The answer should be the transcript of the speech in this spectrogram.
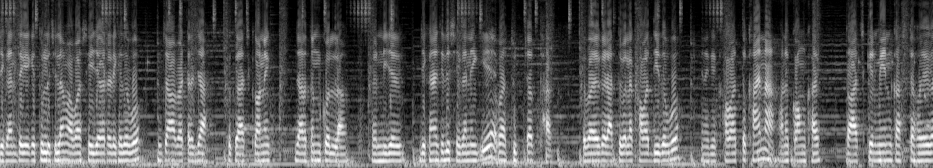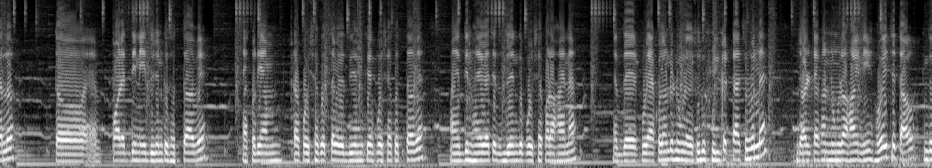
যেখান থেকে একে তুলেছিলাম, আবার সেই জায়গাটা রেখে দেবো। যা ব্যাটা যা। তোকে আজকে অনেক জ্বালাতন করলাম। নিজের যেখানে ছিলি সেখানে গিয়ে এবার চুপচাপ থাক। এবার একে রাত্রেবেলা খাবার দিয়ে দেবো। এনেকে খাবার তো খায় না, অনেক কম খায়। তো আজকের মেন কাজটা হয়ে গেল। তো পরের দিন এই দুজনকে ধরতে হবে। অ্যাকোরিয়ামটা পরিষ্কার করতে হবে দুজনকে পরিষ্কার করতে হবে। অনেক দিন হয়ে গেছে দুজনকে পরিষ্কার করা হয় না। এদের পুরো অ্যাকোরিয়ামটা নোংরা। শুধু ফিল্টারটা আছে বলে জলটা এখন নোংরা হয়নি। হয়েছে তাও, কিন্তু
